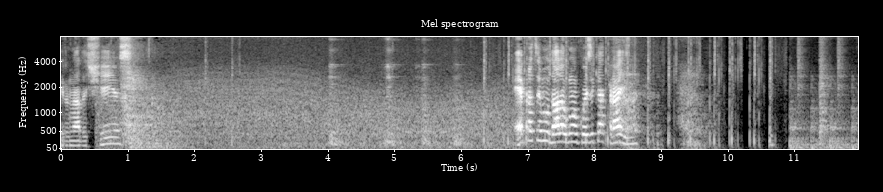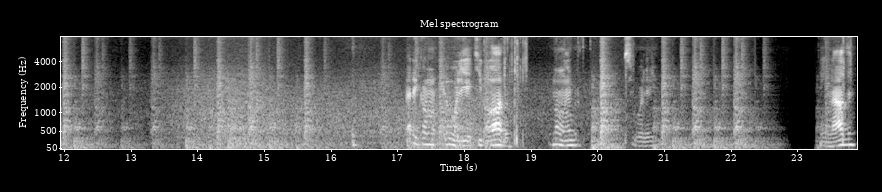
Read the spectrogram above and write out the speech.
Granadas cheias. É pra ter mudado alguma coisa aqui atrás, né? Pera aí que eu, eu olhei aqui do lado. Não lembro se eu olhei. Tem nada.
